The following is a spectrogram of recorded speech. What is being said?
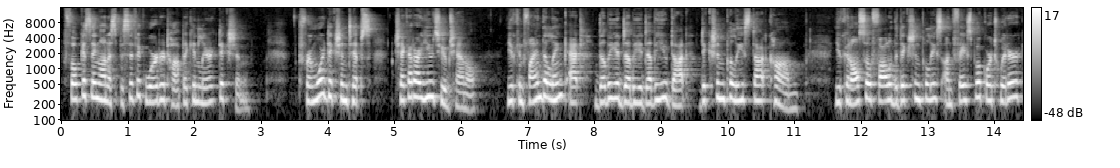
focusing on a specific word or topic in lyric diction. For more diction tips, check out our YouTube channel. You can find the link at www.dictionpolice.com. You can also follow the Diction Police on Facebook or Twitter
